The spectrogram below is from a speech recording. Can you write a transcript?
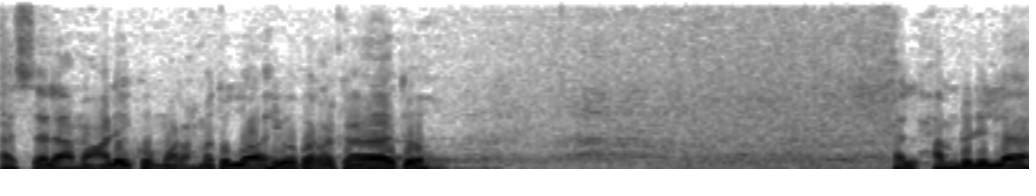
السلام عليكم ورحمة الله وبركاته. الحمد لله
